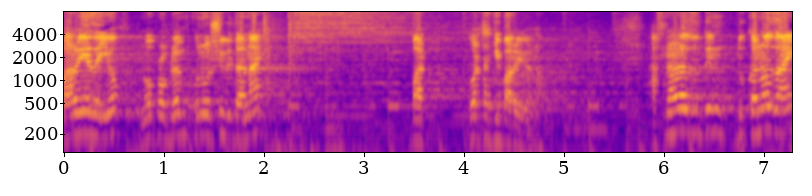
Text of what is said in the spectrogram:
বারোয়ে যাইও নো প্রবলেম কোনো অসুবিধা নাই বাট গড় থাকি বারোইও না আপনারা যদি দোকানও যাই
